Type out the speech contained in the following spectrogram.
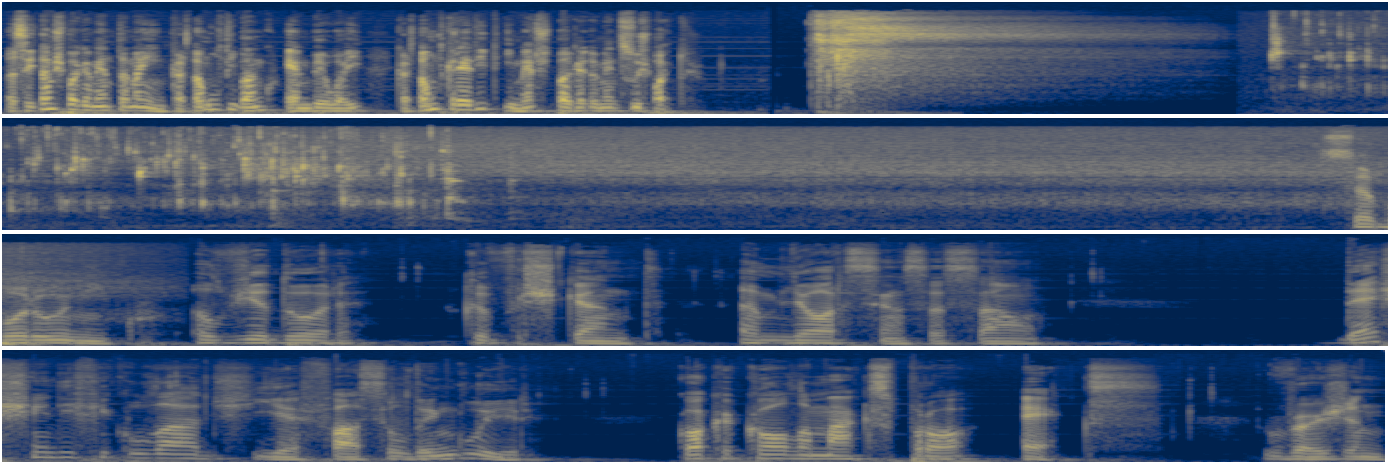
Aceitamos pagamento também em cartão multibanco, MBWay, cartão de crédito e métodos de pagamento suspeitos. Sabor único, aliviador, refrescante, a melhor sensação. Deixem dificuldades e é fácil de engolir. Coca-Cola Max Pro X version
